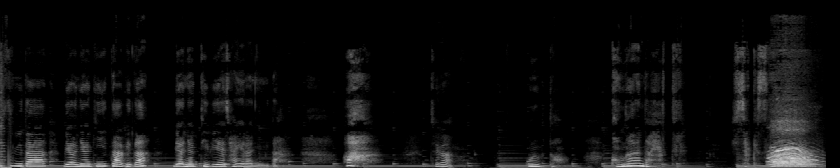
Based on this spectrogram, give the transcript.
반갑습니다. 면역이 답이다. 면역TV의 장혜란입니다. 하, 제가 오늘부터 건강한 다이어트를 시작했어요.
